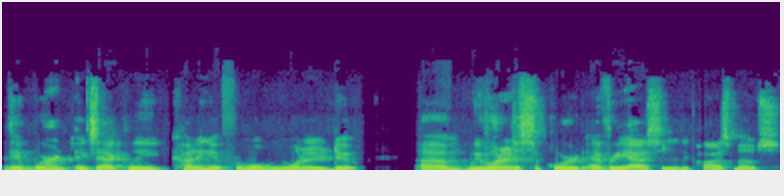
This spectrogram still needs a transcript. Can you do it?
they weren't exactly cutting it for what we wanted to do. Um, we wanted to support every asset in the cosmos.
